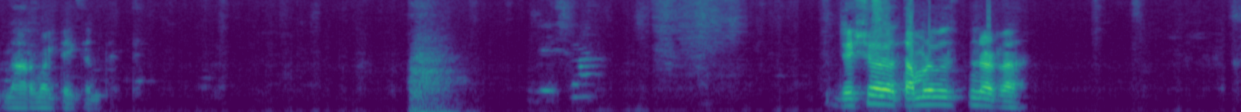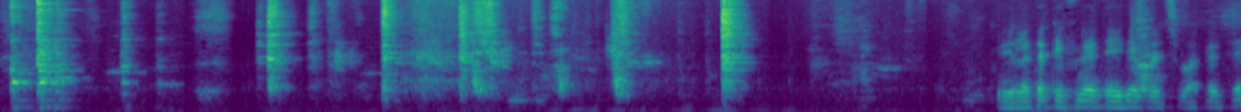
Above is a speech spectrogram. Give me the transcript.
నార్మల్ టీ కంటే. జస్ట్ తమ్ముడు వెళ్తున్నాడు రా వీళ్ళైతే టిఫిన్ అయితే ఇదే ఫ్రెండ్స్ మాకైతే.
